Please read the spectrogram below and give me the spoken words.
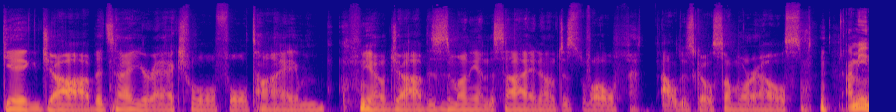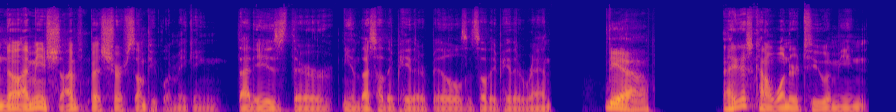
gig job. It's not your actual full time, you know, job. This is money on the side. I'll just well, I'll just go somewhere else. I mean, no, I mean, I'm bet sure some people are making that is their, you know, that's how they pay their bills. That's how they pay their rent. yeah. And I just kind of wonder too. I mean,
